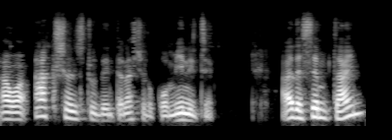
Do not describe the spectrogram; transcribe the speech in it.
our actions to the international community. At the same time,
